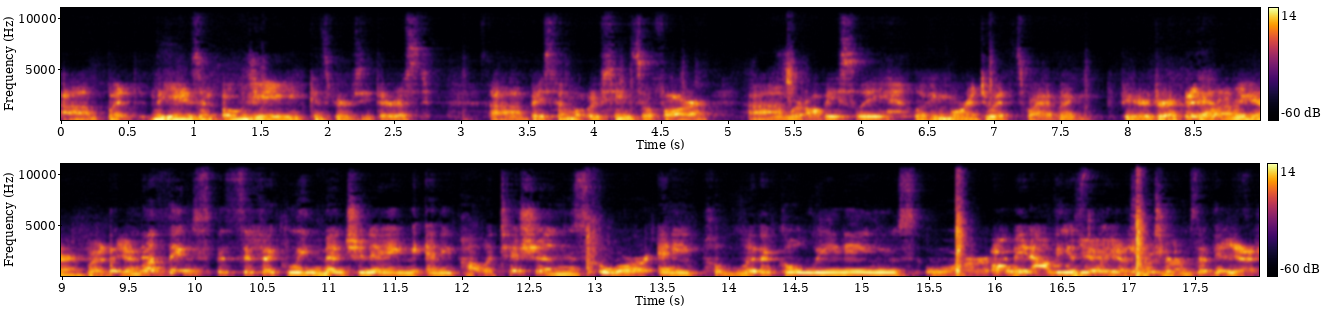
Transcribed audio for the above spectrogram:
Um, but he is an OG conspiracy theorist, uh, based on what we've seen so far. Um, we're obviously looking more into it. That's why I have my computer directly in front of me here. But, But yeah. nothing specifically mentioning any politicians or any political leanings or, I mean, obviously, Oh, yeah, yeah. in So terms of his. Yeah,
